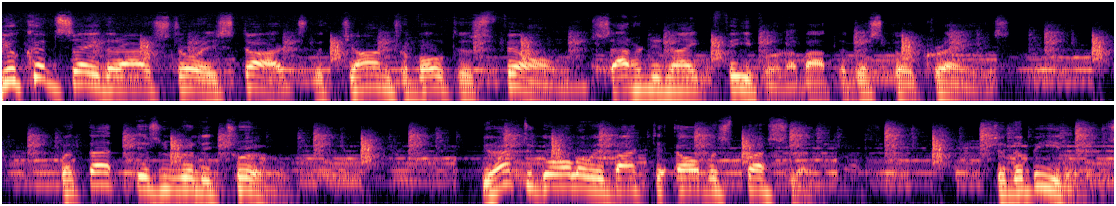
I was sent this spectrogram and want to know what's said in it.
You could say that our story starts with John Travolta's film, Saturday Night Fever, about the disco craze. But that isn't really true. You have to go all the way back to Elvis Presley, to the Beatles,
